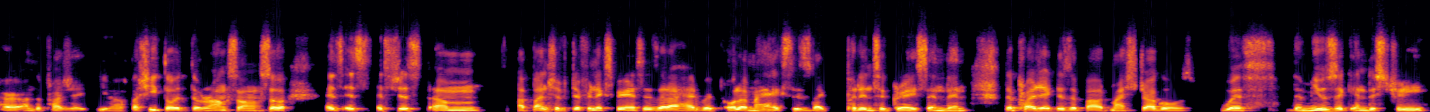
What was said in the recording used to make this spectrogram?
her on the project, you know, but she thought the wrong song. So it's it's it's just um a bunch of different experiences that I had with all of my exes, like put into grace. And then the project is about my struggles with the music industry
